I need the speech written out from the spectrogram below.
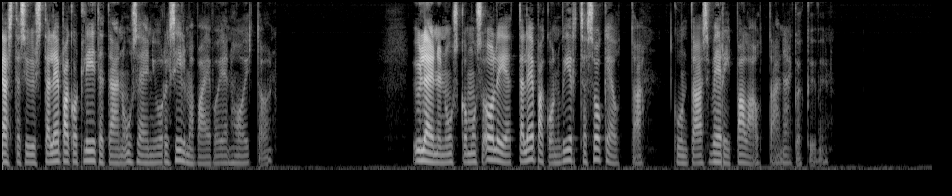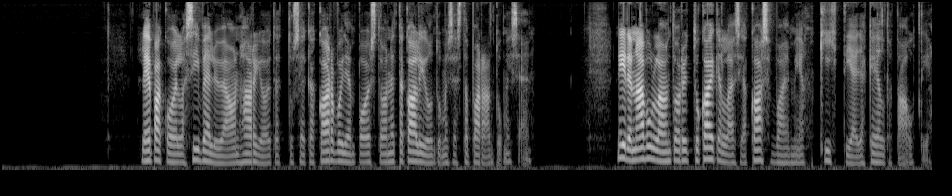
Tästä syystä lepakot liitetään usein juuri silmävaivojen hoitoon. Yleinen uskomus oli, että lepakon virtsa sokeuttaa, kun taas veri palauttaa näkökyvyn. Lepakoilla sivelyä on harjoitettu sekä karvojen poistoon että kaljuuntumisesta parantumiseen. Niiden avulla on torjuttu kaikenlaisia kasvaimia, kihtiä ja keltatautia.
